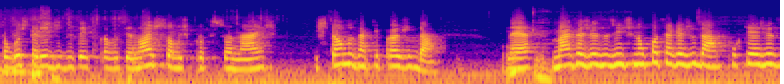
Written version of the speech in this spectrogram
Eu gostaria de dizer isso para você. Nós somos profissionais, estamos aqui para ajudar. né? Mas às vezes a gente não consegue ajudar, porque às vezes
